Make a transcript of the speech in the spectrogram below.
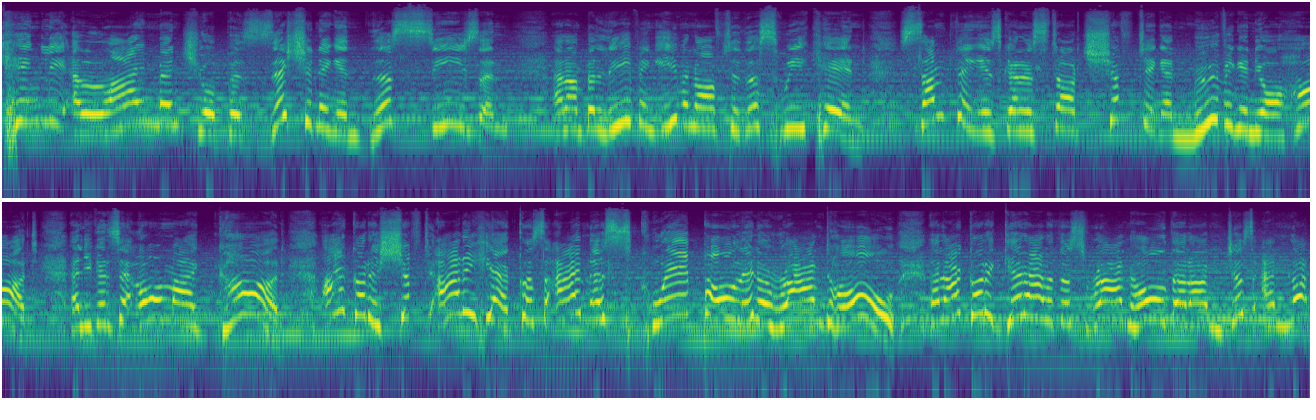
kingly alignment, your positioning in this season. And I'm believing even after this weekend, something is going to start shifting and moving in your heart. And you're going to say, Oh my God, I've got to shift out of here because I'm a square pole in a round hole. And I got to get out of this round hole that I'm just, I'm not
